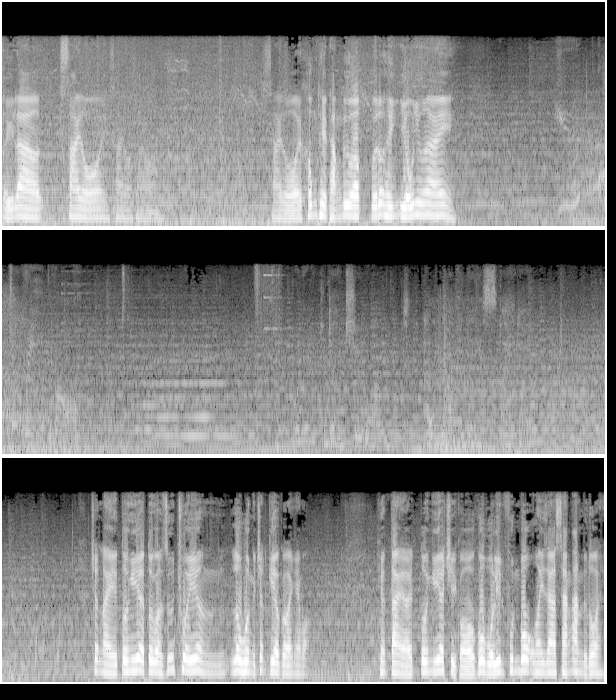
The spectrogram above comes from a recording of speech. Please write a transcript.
Đấy là sai rồi Sai rồi sai rồi. Sai rồi, Không thể thắng được Với đội hình yếu như này. Trận này tôi nghĩ là tôi còn giữ chuối lâu hơn cái trận kia các anh em ạ. Hiện tại tôi nghĩ là chỉ có Goblin full bộ may ra sáng ăn được thôi.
